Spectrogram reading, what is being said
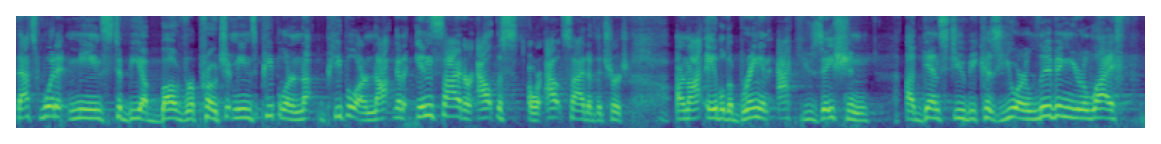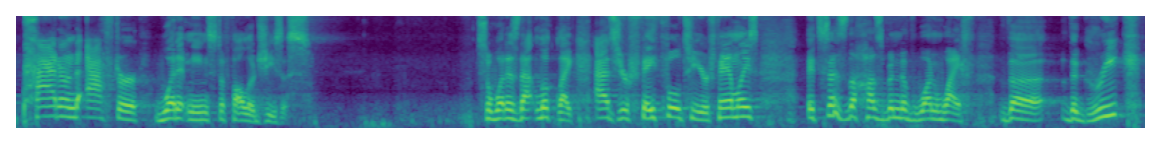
That's what it means to be above reproach. It means people are not people are not going to inside or out the, or outside of the church are not able to bring an accusation against you because you are living your life patterned after what it means to follow Jesus. So, what does that look like? As you're faithful to your families, it says the husband of one wife. The, the Greek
